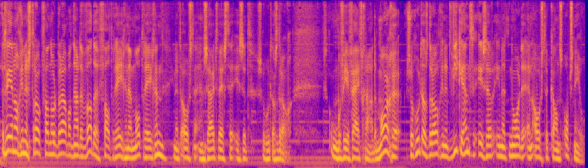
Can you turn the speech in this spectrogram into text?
Het weer nog in een strook van Noord-Brabant naar de Wadden valt regen en motregen. In het oosten en zuidwesten is het zo goed als droog. Ongeveer 5 graden. Morgen zo goed als droog. In het weekend is er in het noorden en oosten kans op sneeuw.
